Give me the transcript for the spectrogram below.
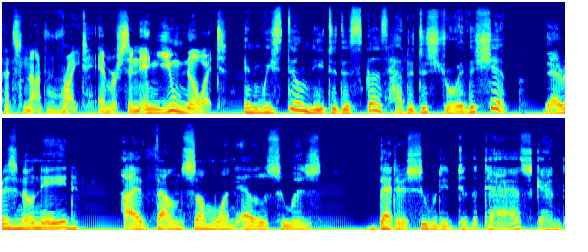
That's not right, Emerson, and you know it. And we still need to discuss how to destroy the ship. There is no need. I've found someone else who is better suited to the task and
